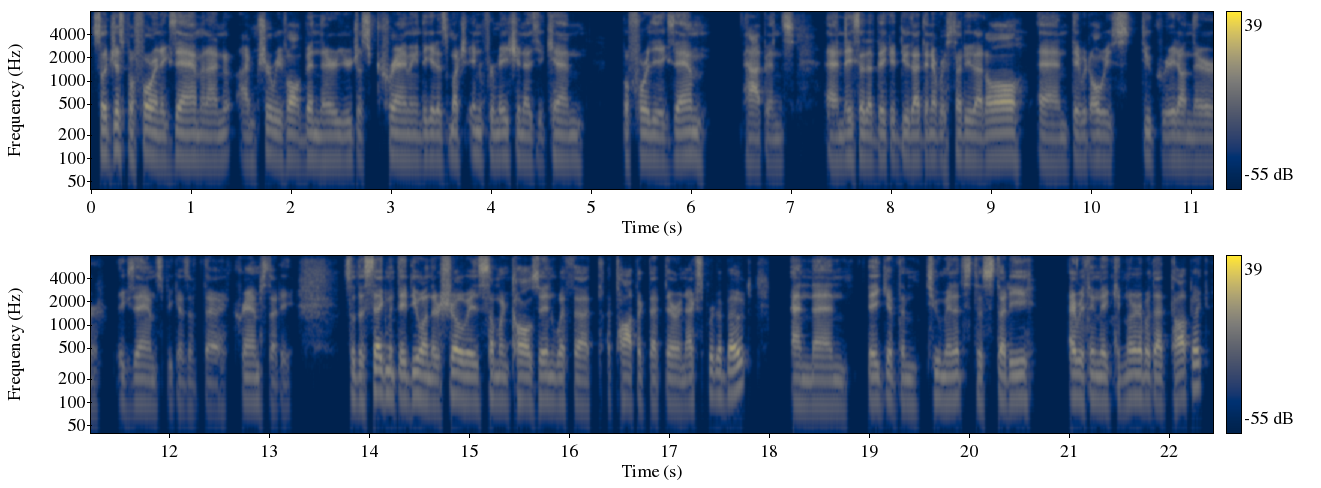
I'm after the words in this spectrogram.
so just before an exam, and I'm I'm sure we've all been there, you're just cramming to get as much information as you can before the exam happens. And they said that they could do that. They never studied at all, and they would always do great on their exams because of the cram study. So the segment they do on their show is someone calls in with a, a topic that they're an expert about, and then they give them two minutes to study everything they can learn about that topic,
